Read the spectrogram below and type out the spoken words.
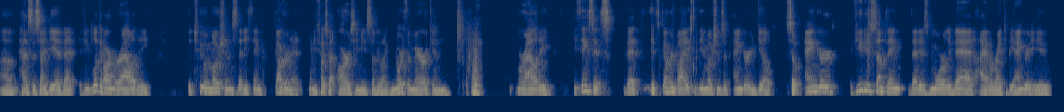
um, has this idea that if you look at our morality, the two emotions that he thinks govern it. When he talks about ours, he means something like North American mm-hmm morality, he thinks it's that it's governed by the emotions of anger and guilt. So anger, if you do something that is morally bad, I have a right to be angry at you.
